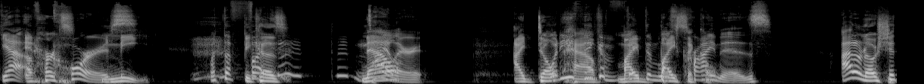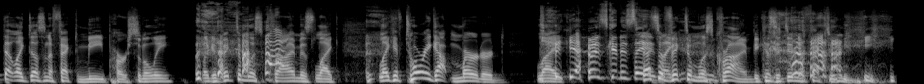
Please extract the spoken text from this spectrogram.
yeah. It of hurts course. me What the fuck? because now Tyler, I don't what do you have think a my victimless bicycle. crime is? I don't know shit that like doesn't affect me personally. Like a victimless crime is like like if Tori got murdered, like Yeah, I was gonna say that's a like, victimless crime because it didn't affect me.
